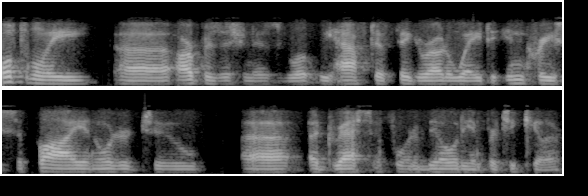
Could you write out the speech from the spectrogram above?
Ultimately, our position is what we have to figure out a way to increase supply in order to address affordability in particular.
